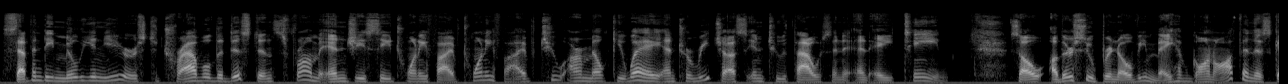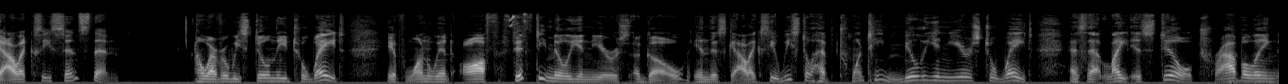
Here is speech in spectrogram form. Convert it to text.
70 million years to travel the distance from NGC 2525 to our Milky Way and to reach us in 2018. So other supernovae may have gone off in this galaxy since then. However, we still need to wait. If one went off 50 million years ago in this galaxy, we still have 20 million years to wait as that light is still traveling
